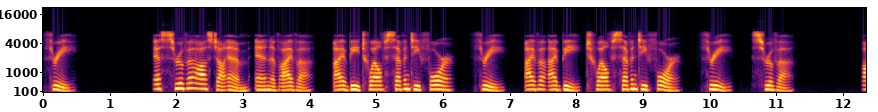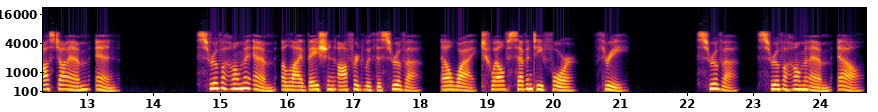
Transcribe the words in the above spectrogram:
3. Sruva Asta M. N of Iva, IB 1274, 3, Iva IB 1274, 3, Sruva. Asta M. N. Sruvahoma M. A libation offered with the Sruva, LY 1274, 3. Sruva, Sruvahoma M. L.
